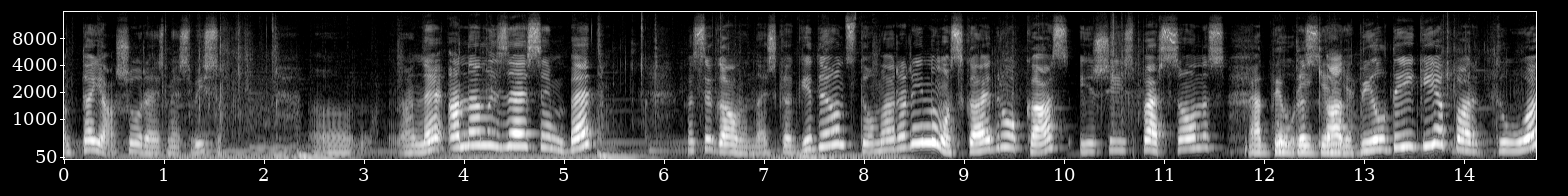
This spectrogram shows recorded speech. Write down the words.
un tajā šoreiz mēs visu neanalizēsim, bet kas ir galvenais, ka Gideons tomēr arī noskaidro, kas ir šīs personas atbildīgie, atbildīgie par to,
